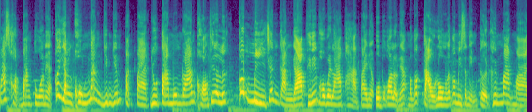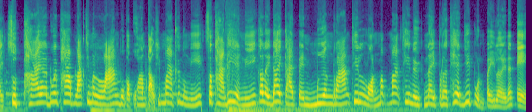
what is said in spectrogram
มาสคอตบางตัวเนี่ยก็ยังคงนั่งยิ้มยิ้มแปลกๆอยู่ตามมุมร้านของที่ระลึก ก็มีเช่นกันครับ ทีนี้พอเวลาผ่านไปเนี่ยอุปกรณ์เหล่านี้มันก็เก่าลงแล้วก็มีสนิมเกิดขึ้นมากมาย สุดท้ายด้วยภาพลักษณ์ที่มันล้างบวกกับความเก่าที่มากขึ้นตรงนี้ สถานที่อย่างนี้ก็เลยได้กลายเป็นเมืองร้างที่หลอนมากๆที่หนึ่งในประเทศญี่ปุ่นไปเลยนั่นเอง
